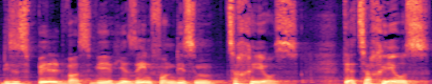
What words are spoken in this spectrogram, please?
dieses Bild, was wir hier sehen von diesem Zachäus. Der Zachäus,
